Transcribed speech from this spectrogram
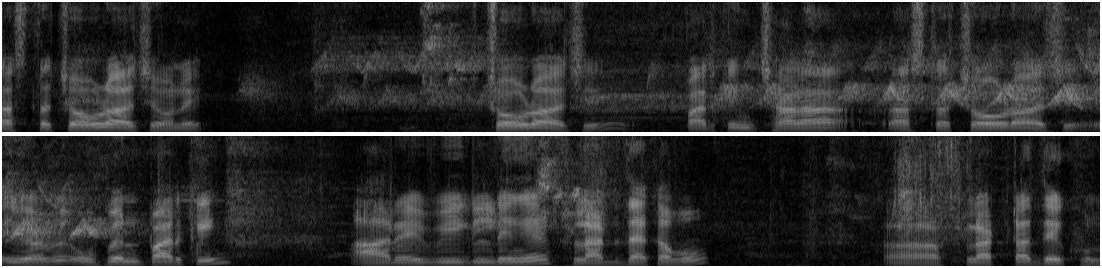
রাস্তা চওড়া আছে অনেক। চওড়া আছে। পার্কিং ছাড়া রাস্তা চওড়া আছে। এইভাবে ওপেন পার্কিং। আর এই বিল্ডিংয়ে ফ্ল্যাট দেখাবো। ফ্ল্যাটটা দেখুন।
